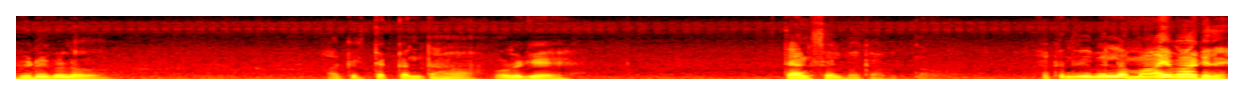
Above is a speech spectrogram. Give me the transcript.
ಗಿಡಗಳು ಹಾಕಿರ್ತಕ್ಕಂತಹ ಅವರಿಗೆ ಥ್ಯಾಂಕ್ಸ್ ಹೇಳ್ಬೇಕಾಗುತ್ತೆ ನಾವು. ಯಾಕಂದರೆ ಇವೆಲ್ಲ ಮಾಯವಾಗಿದೆ.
